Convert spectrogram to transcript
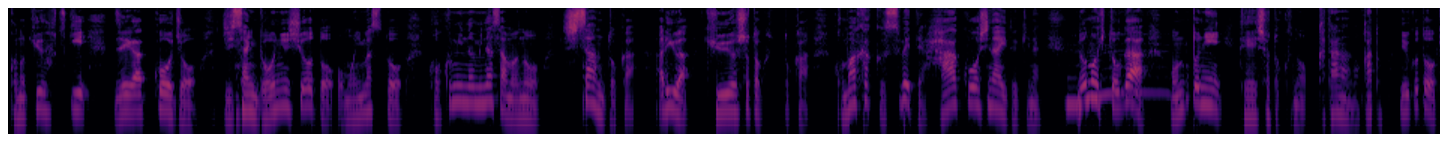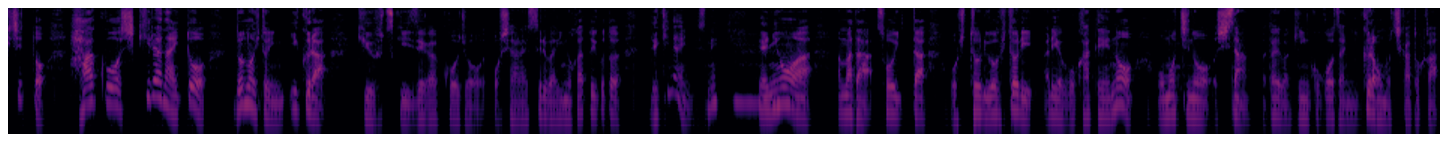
この給付付き税額控除を実際に導入しようと思いますと、国民の皆様の資産とか、あるいは給与所得とか、細かくすべて把握をしないといけない。どの人が本当に低所得の方なのかということをきちっと把握をしきらないと、どの人にいくら給付付き税額控除をお支払いすればいいのかということができないんですね。で日本はまだそういったお一人お一人、あるいはご家庭のお持ちの資産、例えば銀行口座にいくらお持ちかとか、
